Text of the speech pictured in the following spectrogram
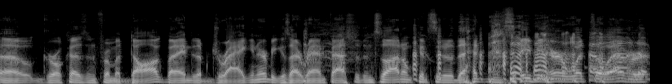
uh, girl cousin, from a dog, but I ended up dragging her because I ran faster than. So I don't consider that saving her whatsoever.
